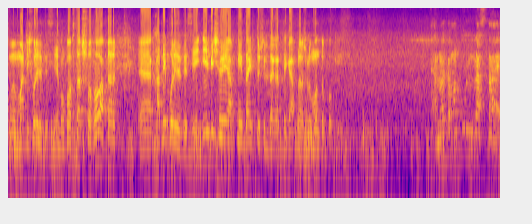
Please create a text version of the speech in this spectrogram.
মাটি সরে যেতেছে এবং বস্তার সহ আপনার খাদে পড়ে যেতেছে। এই বিষয়ে আপনি দায়িত্বশীল জায়গা থেকে আপনার আসলে মন্তব্য কি? ধানুয়া কামালপুর রাস্তায়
